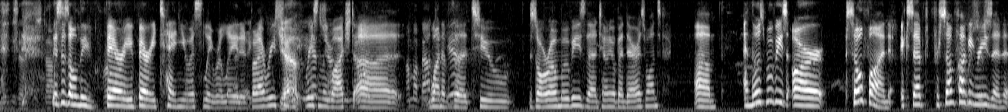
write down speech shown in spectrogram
Maybe to stop This is only very, very tenuously related, but I recently Yeah. recently watched uh one of the two Zorro movies, the Antonio Banderas ones, um, and those movies are so fun. Except for some fucking reason,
